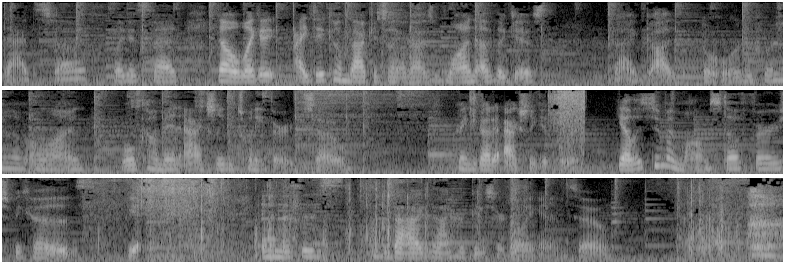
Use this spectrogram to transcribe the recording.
dad stuff. Like I said, no, like I I did come back and tell you guys one of the gifts that I got or ordered for him online will come in actually the 23rd. So praying to God it actually gets here. Yeah, let's do my mom stuff first because yeah. And then this is the bag that her gifts are going in. So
